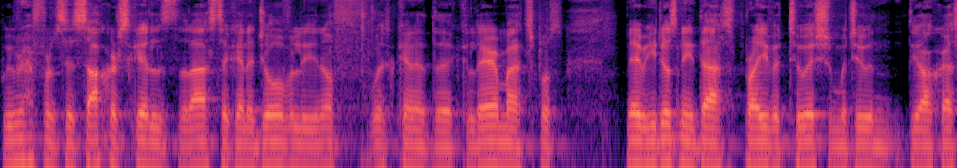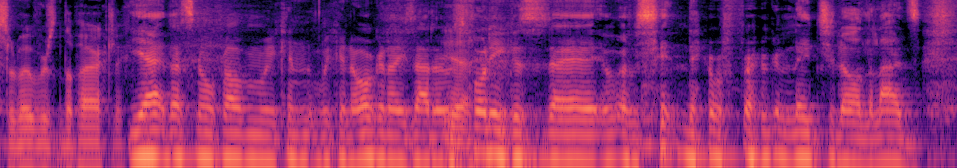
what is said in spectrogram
we referenced his soccer skills the last day kind of jovially enough with kind of the Kildare match, but maybe he does need that private tuition with you and the orchestral movers in the park. Like. Yeah, that's no problem. We can we can organise that. It was Yeah. funny because uh, I was sitting there with Fergal Lynch and all the lads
